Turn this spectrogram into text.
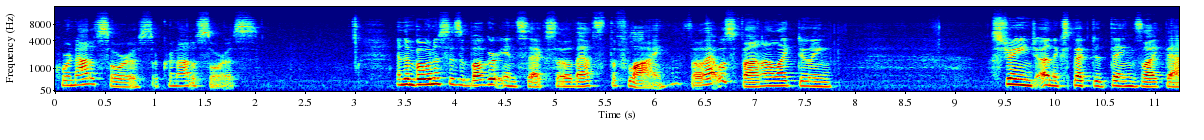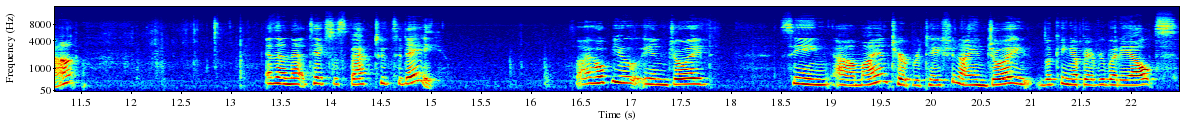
Cornatosaurus or Cornatosaurus. And the bonus is a bug or insect, so that's the fly. So that was fun. I like doing strange, unexpected things like that. And then that takes us back to today. So I hope you enjoyed seeing uh, my interpretation. I enjoy looking up everybody else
